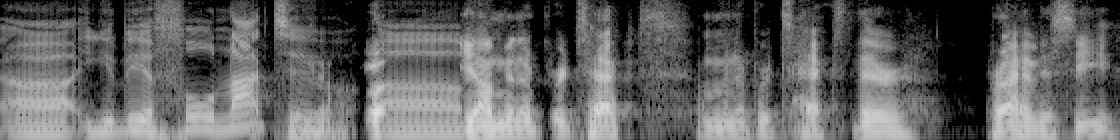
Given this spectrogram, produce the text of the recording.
Uh, you'd be a fool not to. Mm. Yeah. Um, yeah, I'm gonna protect. I'm gonna protect their privacy.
